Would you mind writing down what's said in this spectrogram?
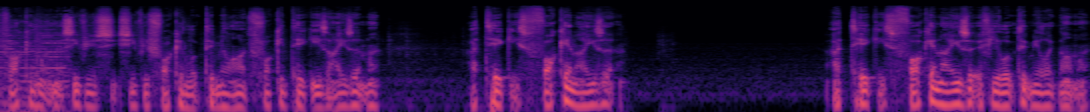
Fucking looking at see if you see if you fucking looked at me like fucking take his eyes out, man. I take his fucking eyes out. I'd take his fucking eyes out if he looked at me like that, man.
